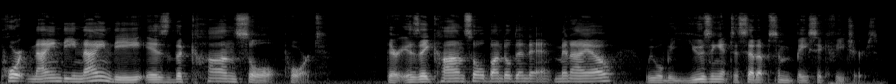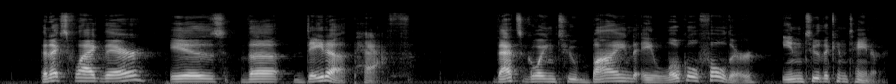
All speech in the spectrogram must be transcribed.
Port 9090 is the console port. There is a console bundled into MinIO. We will be using it to set up some basic features. The next flag there is the data path that's going to bind a local folder into the container.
